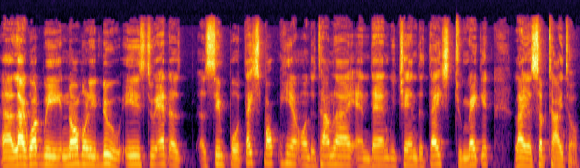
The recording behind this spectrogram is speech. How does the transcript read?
uh, like what we normally do, is to add a, a simple text box here on the timeline and then we change the text to make it like a subtitle.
